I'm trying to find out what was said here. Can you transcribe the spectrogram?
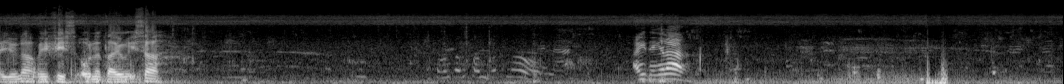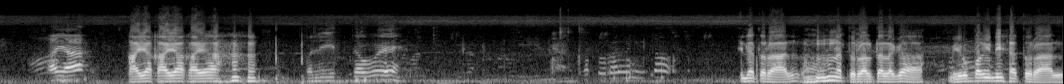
Ayun na, may fish on na tayong isa. Ay, teka lang. Ay, ah. Kaya, kaya, kaya. Maliit daw eh. Natural na hito. natural? natural talaga. ah. Mayroon bang hindi natural?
